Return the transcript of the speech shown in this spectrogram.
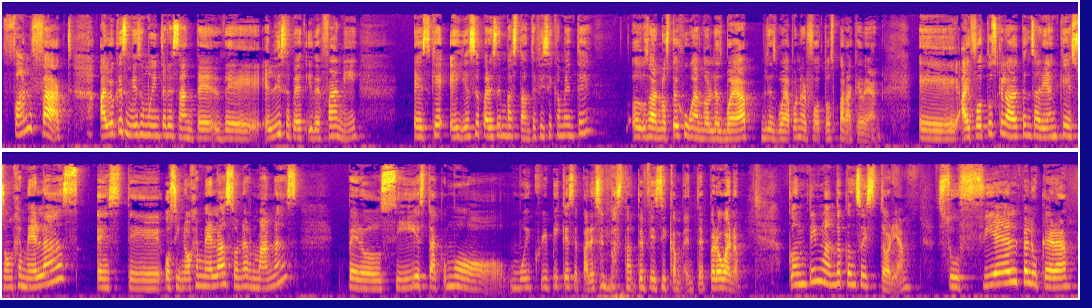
Fun fact, algo que se me hizo muy interesante de Elizabeth y de Fanny es que ellas se parecen bastante físicamente. O sea, no estoy jugando, les voy a, les voy a poner fotos para que vean. Eh, hay fotos que la verdad pensarían que son gemelas, este, o si no gemelas, son hermanas pero sí está como muy creepy que se parecen bastante físicamente. Pero bueno, continuando con su historia, su fiel peluquera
